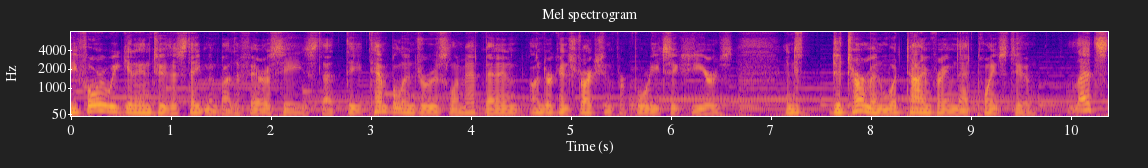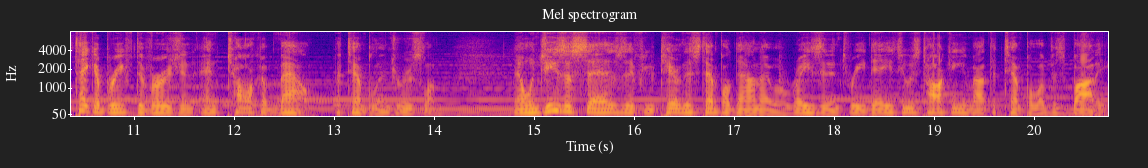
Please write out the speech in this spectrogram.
Before we get into the statement by the Pharisees that the temple in Jerusalem had been in, under construction for 46 years and determine what time frame that points to, let's take a brief diversion and talk about the temple in Jerusalem. Now, when Jesus says, If you tear this temple down, I will raise it in three days, he was talking about the temple of his body.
